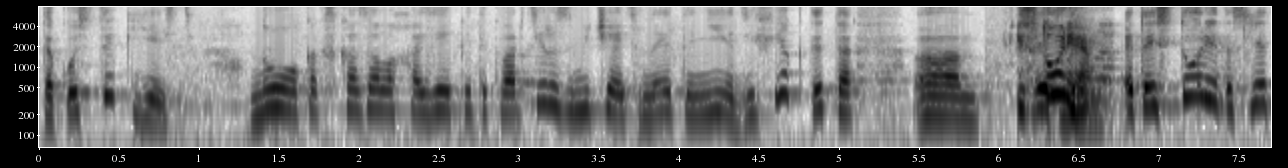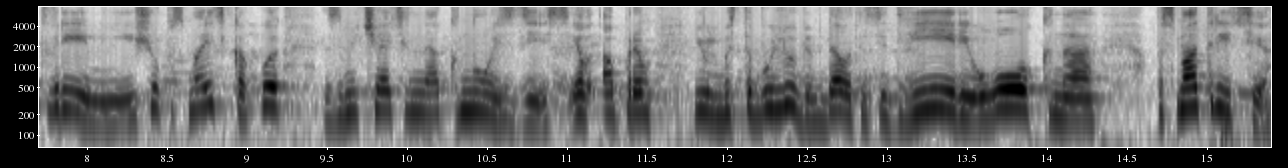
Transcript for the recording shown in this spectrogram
Такой стык есть. Но, как сказала хозяйка этой квартиры, замечательно, это не дефект, это э, История. вре- Это история, это след времени. Еще посмотрите, какое замечательное окно здесь. Я, а прям, Юль, мы с тобой любим, да, вот эти двери, окна. Посмотрите,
